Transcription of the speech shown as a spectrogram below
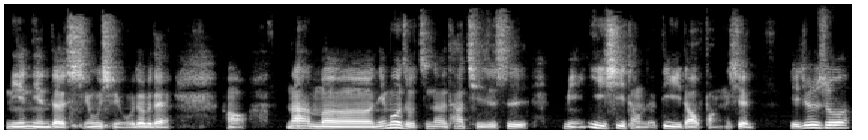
黏黏的、咻咻，对不对？好，那么黏膜组织呢，它其实是免疫系统的第一道防线，也就是说，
